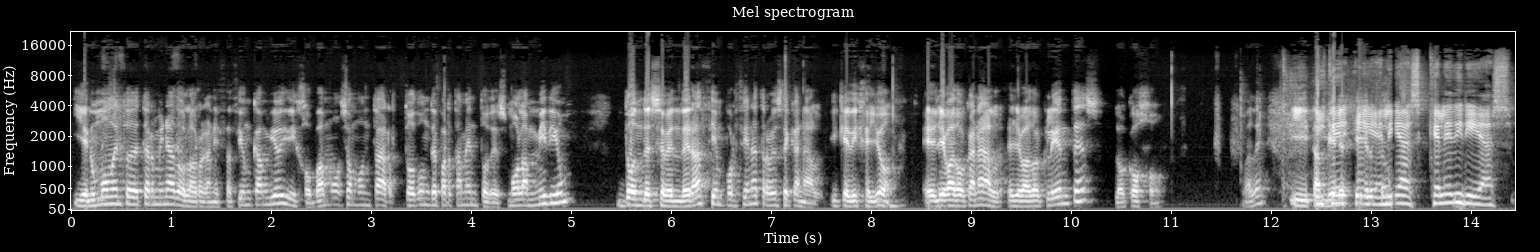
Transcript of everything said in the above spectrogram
Y en un momento determinado la organización cambió y dijo, vamos a montar todo un departamento de small and medium donde se venderá 100% a través de canal. Y que dije yo, he llevado canal, he llevado clientes, lo cojo. ¿Vale? Y también... Elías, ¿qué le dirías?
